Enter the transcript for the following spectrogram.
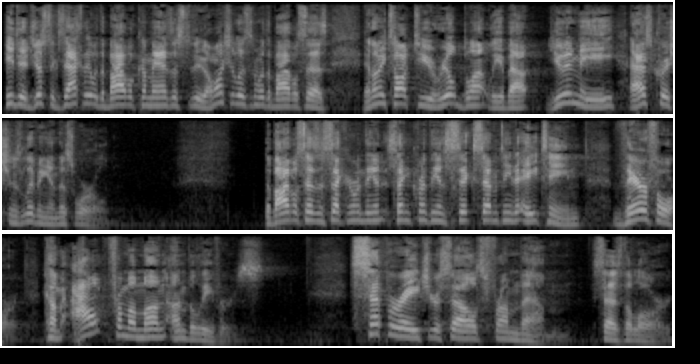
He did just exactly what the Bible commands us to do. I want you to listen to what the Bible says. And let me talk to you real bluntly about you and me as Christians living in this world. The Bible says in 2 Corinthians, 2 Corinthians 6 17 to 18, therefore, come out from among unbelievers, separate yourselves from them, says the Lord.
